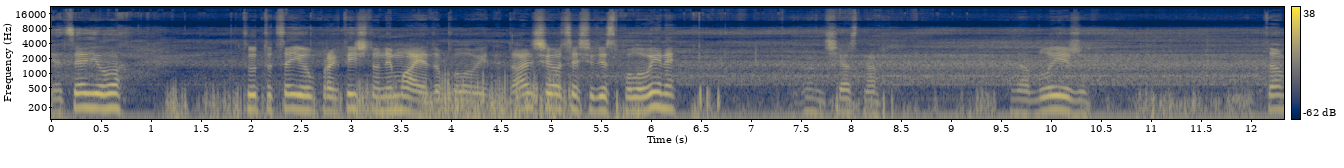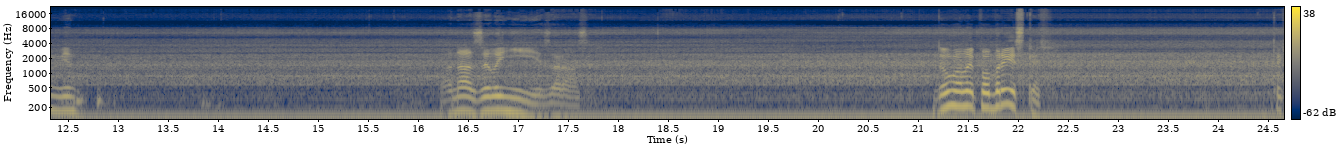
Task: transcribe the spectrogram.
І оце його. Тут оце його практично немає до половини. Далі оце сюди з половини. Зараз нам наближу. Там він. Вона зеленіє зараз. Думали побризкать. Так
